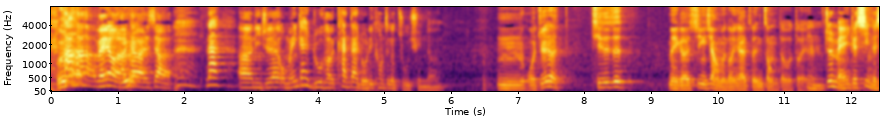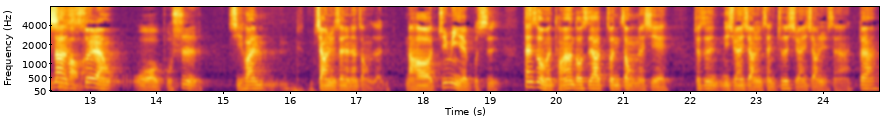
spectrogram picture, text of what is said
哈哈，没有了，开玩笑。那呃，你觉得我们应该如何看待萝莉控这个族群呢？嗯，我觉得其实是每个性向我们都应该尊重，对不对？嗯，就是每一个性的喜那好嘛。虽然我不是喜欢小女生的那种人，然后 Jimmy 也不是，但是我们同样都是要尊重那些，就是你喜欢小女生，就是喜欢小女生啊，对啊。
